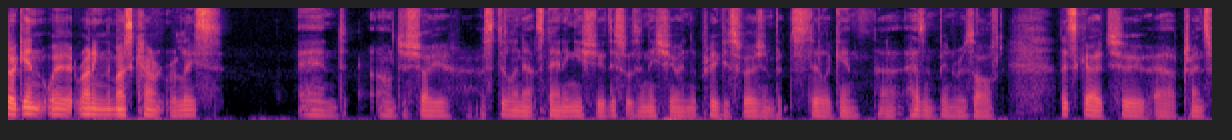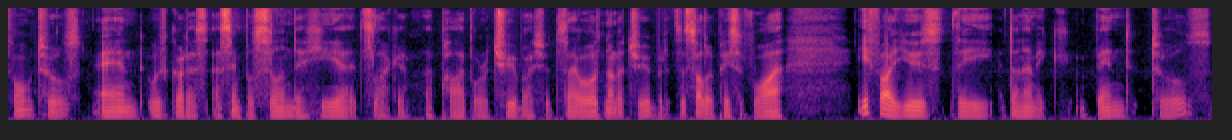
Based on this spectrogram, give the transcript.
So again, we're running the most current release and I'll just show you still an outstanding issue. This was an issue in the previous version, but still again uh, hasn't been resolved. Let's go to our transform tools and we've got a, a simple cylinder here. It's like a, a, pipe or a tube I should say, or it's not a tube but it's a solid piece of wire. If I use the dynamic bend tools,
